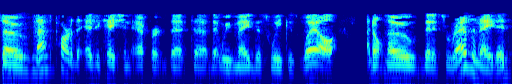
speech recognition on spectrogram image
So mm-hmm. that's part of the education effort that uh, that we've made this week as well. I don't know that it's resonated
